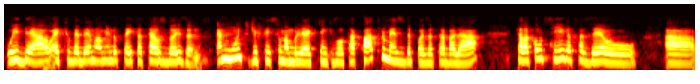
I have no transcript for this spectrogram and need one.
o ideal é que o bebê mame no peito até os dois anos. É muito difícil uma mulher que tem que voltar quatro meses depois a trabalhar, que ela consiga fazer o, a,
